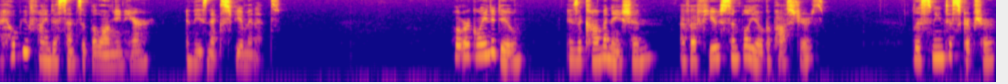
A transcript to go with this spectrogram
I hope you find a sense of belonging here in these next few minutes. What we're going to do is a combination of a few simple yoga postures, listening to scripture,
